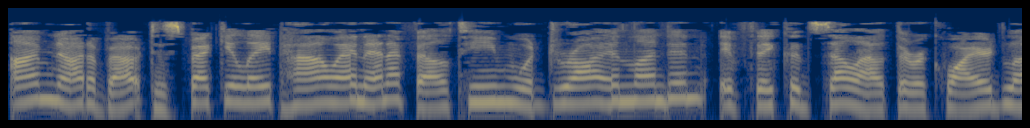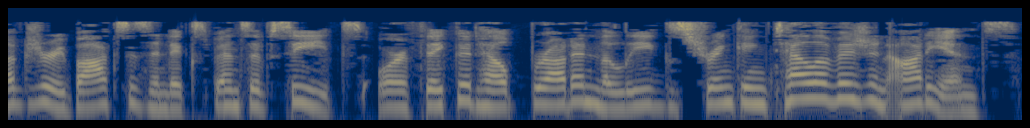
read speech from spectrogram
I'm not about to speculate how an NFL team would draw in London, if they could sell out the required luxury boxes and expensive seats, or if they could help broaden the league's shrinking television audience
